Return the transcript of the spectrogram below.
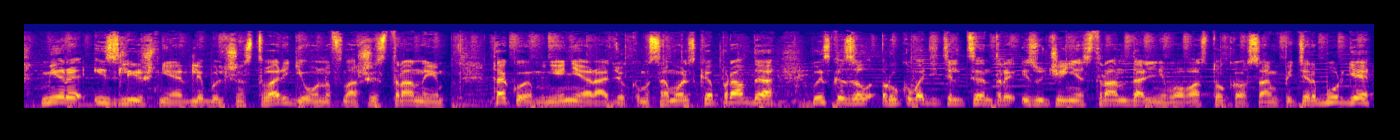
– мера излишняя для большинства регионов нашей страны. Такое мнение радио «Комсомольская правда» высказал руководитель Центра Центра изучения стран Дальнего Востока в Санкт-Петербурге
